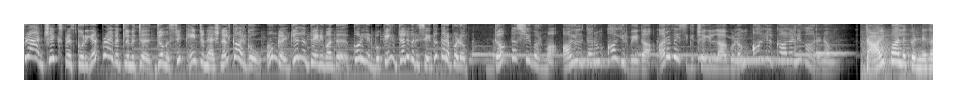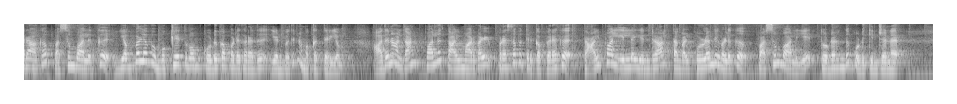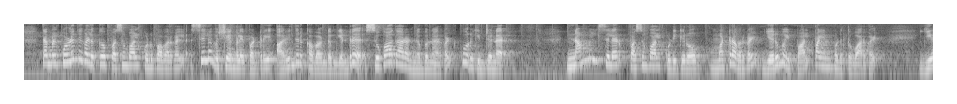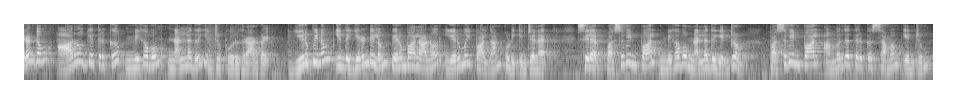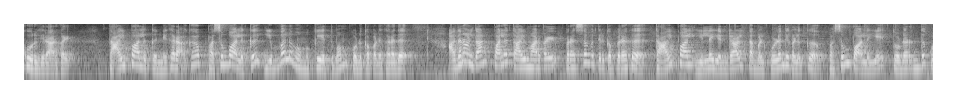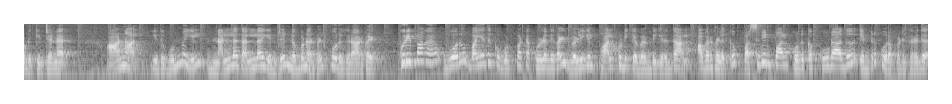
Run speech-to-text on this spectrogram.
Franch Express Courier Private Limited domestic international cargo. உங்கள் இல்லம் தேடி வந்து கொரியர் புக்கிங் டெலிவரி செய்து தரப்படும். டாக்டர் ஸ்ரீவர்மா ஆயுள் தரும் ஆயுர்வேதா அறுவை சிகிச்சை இல்லா குணம் ஆயுள் கால நிவாரணம். தாய்ப்பாலுக்கு நிகராக பசும்பாலுக்கு எவ்வளவு முக்கியத்துவம் கொடுக்கப்படுகிறது என்பது நமக்கு தெரியும். அதனால்தான் பல தாய்மார்கள் பிரசவத்திற்கு பிறகு தாய்ப்பால் இல்லை என்றால் தங்கள் குழந்தைகளுக்கு பசும்பாலையே தொடர்ந்து கொடுக்கின்றனர். தங்கள் குழந்தைகளுக்கு பசும்பால் கொடுப்பவர்கள் சில விஷயங்களை பற்றி அறிந்திருக்க வேண்டும் என்று சுகாதார நிபுணர்கள் கூறுகின்றனர். நம்மில் சிலர் பசும்பால் குடிக்கிறோம் மற்றவர்கள் எருமைப்பால் பயன்படுத்துவார்கள். இரண்டும் ஆரோக்கியத்திற்கு மிகவும் நல்லது என்று கூறுகிறார்கள். இருப்பினும் இந்த இரண்டிலும் பெரும்பாலானோர் எருமைப்பால் தான் குடிக்கின்றனர். சிலர் பசுவின் பால் மிகவும் நல்லது என்றும் பசுவின் பால் அமிர்தத்திற்கு சமம் என்றும் கூறுகிறார்கள். தாய்ப்பாலுக்கு நிகராக பசும்பாலுக்கு இவ்வளவு முக்கியத்துவம் கொடுக்கப்படுகிறது. அதனால்தான் பல தாய்மார்கள் பிரசவத்திற்கு பிறகு தாய்ப்பால் இல்லை என்றால் தங்கள் குழந்தைகளுக்கு பசும்பாலையே தொடர்ந்து கொடுக்கின்றனர். ஆனால் இது உண்மையில் நல்லதல்ல என்று நிபுணர்கள் கூறுகிறார்கள். குறிப்பாக ஒரு வயதுக்கு உட்பட்ட குழந்தைகள் வெளியில் பால் குடிக்க வேண்டியிருந்தால் அவர்களுக்கு பசுவின் பால் கொடுக்கக்கூடாது என்று கூறப்படுகிறது.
